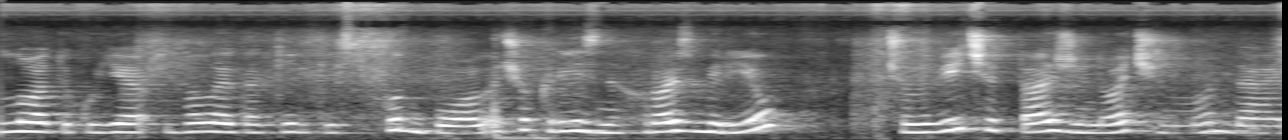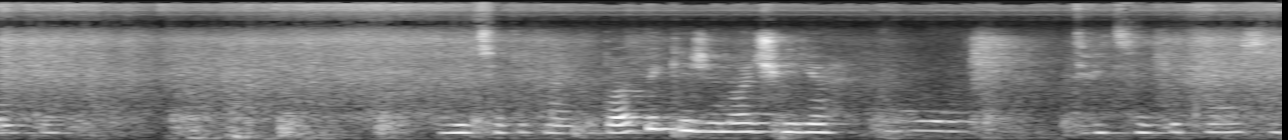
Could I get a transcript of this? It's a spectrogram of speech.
В лотику є велика кількість футболочок різних розмірів, чоловічі та жіночі модельки. Дивіться, тут навіть топіки жіночі є. Дивіться, які класні.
